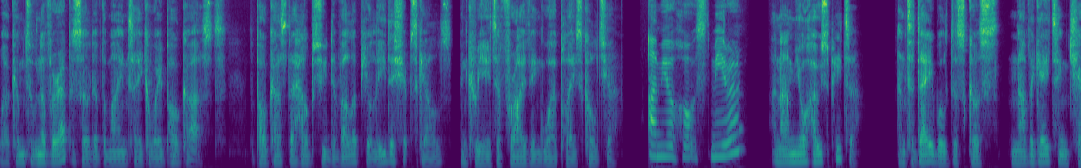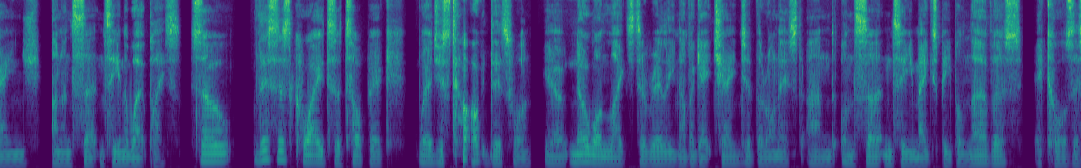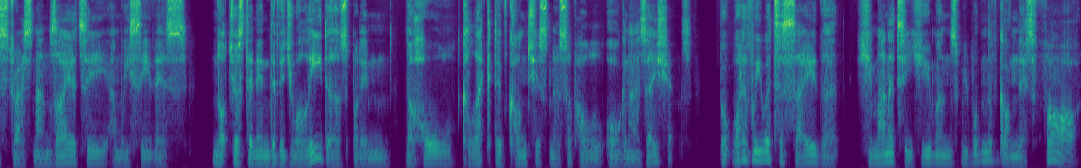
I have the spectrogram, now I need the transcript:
Welcome to another episode of the Mind Takeaway Podcast, the podcast that helps you develop your leadership skills and create a thriving workplace culture. I'm your host, Mira. And I'm your host, Peter. And today we'll discuss navigating change and uncertainty in the workplace. So, this is quite a topic. Where do you start with this one? You know, no one likes to really navigate change if they're honest, and uncertainty makes people nervous. It causes stress and anxiety, and we see this not just in individual leaders, but in the whole collective consciousness of whole organizations. But what if we were to say that humanity, humans, we wouldn't have gone this far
